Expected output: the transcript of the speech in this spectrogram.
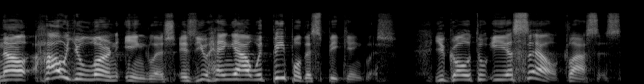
Now, how you learn English is you hang out with people that speak English. You go to ESL classes,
